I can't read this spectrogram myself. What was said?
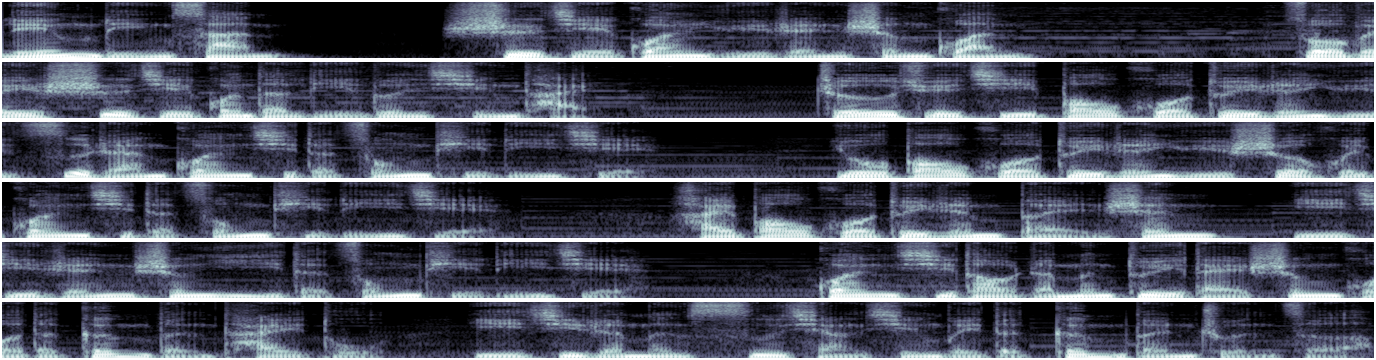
零零三世界观与人生观，作为世界观的理论形态，哲学既包括对人与自然关系的总体理解，又包括对人与社会关系的总体理解，还包括对人本身以及人生意义的总体理解，关系到人们对待生活的根本态度以及人们思想行为的根本准则。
